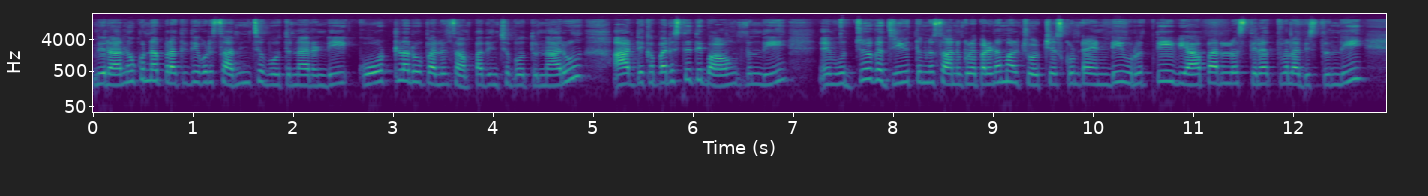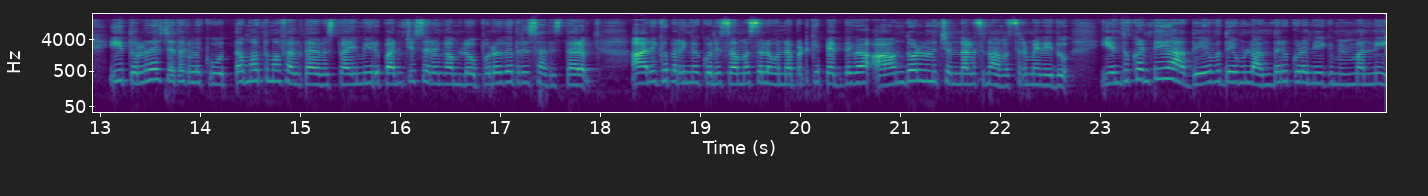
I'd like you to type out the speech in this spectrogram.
మీరు అనుకున్న ప్రతిదీ కూడా సాధించబోతున్నారండి. కోట్ల రూపాయలు సంపాదించబోతున్నారు. ఆర్థిక పరిస్థితి బాగుంటుంది. ఉద్యోగ జీవితంలో సానుకూల పరిణామాలు చోటు చేసుకుంటాయండి. వృత్తి వ్యాపారంలో స్థిరత్వం లభిస్తుంది. ఈ తులరాశి జాతకులకు ఉత్తమోత్తమ ఫలితాలు వస్తాయి. మీరు పనిచేసే రంగంలో పురోగతిని సాధిస్తారు. ఆరోగ్యపరంగా కొన్ని సమస్యలు ఉన్నప్పటికీ పెద్దగా ఆందోళన చెందాల్సిన అవసరమే లేదు. ఎందుకంటే ఆ దేవదేవుళ్ళు అందరూ కూడా మీకు మిమ్మల్ని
